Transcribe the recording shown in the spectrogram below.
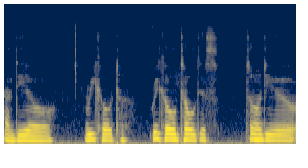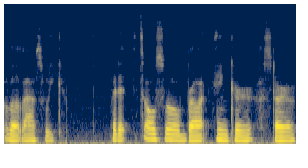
a deal Rico, t- Rico told us told you about last week but it, it's also brought Anchor, a startup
